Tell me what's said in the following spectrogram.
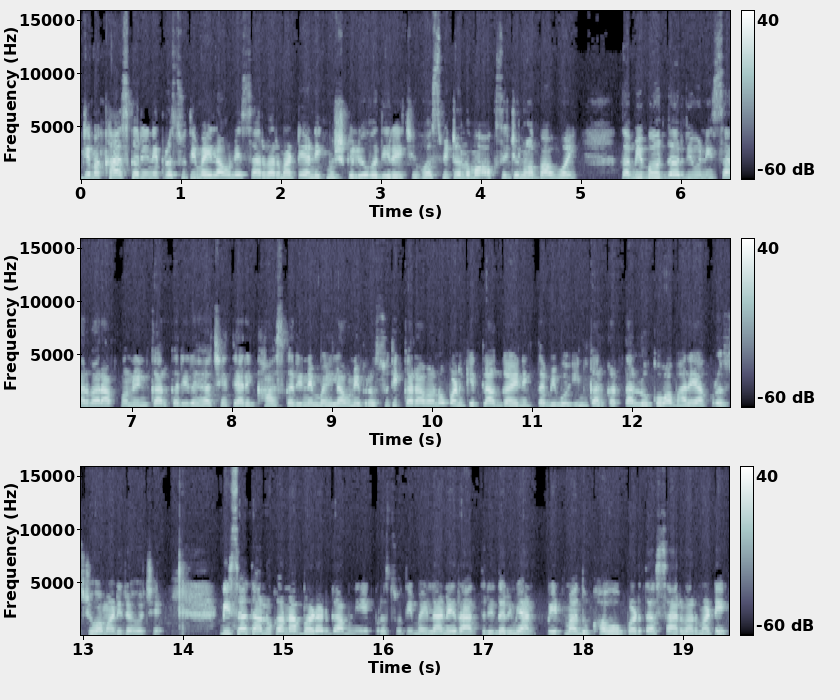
જેમાં ખાસ કરીને પ્રસૂતિ મહિલાઓને સારવાર માટે અનેક મુશ્કેલીઓ વધી રહી છે. હોસ્પિટલોમાં ઓક્સિજનનો અભાવ હોય, તબીબો દર્દીઓની સારવાર આપવાનો ઇનકાર કરી રહ્યા છે. ત્યારે ખાસ કરીને મહિલાઓને પ્રસૂતિ કરાવવાનો પણ કેટલાક ગાયનિક તબીબો ઇનકાર કરતા લોકોમાં ભારે આક્રોશ જોવા મળી રહ્યો છે. ડીસા તાલુકાના ભડડ ગામની એક પ્રસૂતિ મહિલાને રાત્રિ દરમિયાન પેટમાં દુખાવો પડતા સારવાર માટે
